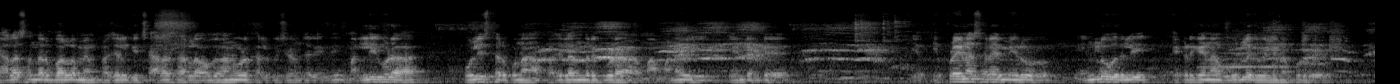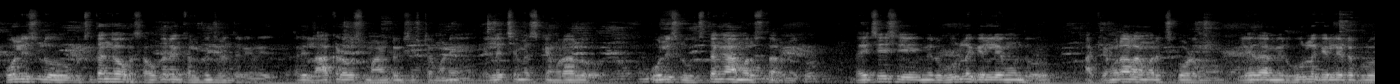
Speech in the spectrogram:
చాలా సందర్భాల్లో మేము ప్రజలకి చాలాసార్లు అవగాహన కూడా కల్పించడం జరిగింది. మళ్ళీ కూడా పోలీస్ తరఫున ప్రజలందరికీ కూడా మా మనవి ఏంటంటే ఎ- ఎప్పుడైనా సరే మీరు ఇండ్లు వదిలి ఎక్కడికైనా ఊర్లకు వెళ్ళినప్పుడు పోలీసులు ఉచితంగా ఒక సౌకర్యం కల్పించడం జరిగింది. అది లాక్డ్ హౌస్ మానిటరింగ్ సిస్టమ్ అని ఎల్హెచ్ఎంఎస్ కెమెరాలు పోలీసులు ఉచితంగా అమరుస్తారు మీకు. దయచేసి మీరు ఊర్లోకి వెళ్ళే ముందు ఆ కెమెరాలు అమర్చుకోవడము లేదా మీరు ఊర్లోకి వెళ్ళేటప్పుడు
